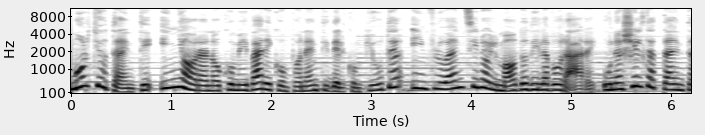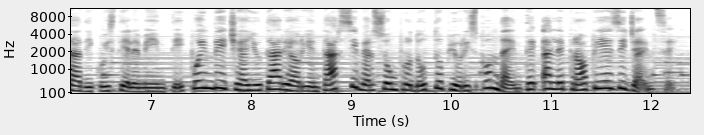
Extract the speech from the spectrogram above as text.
Molti utenti ignorano come i vari componenti del computer influenzino il modo di lavorare. Una scelta attenta di questi elementi può invece aiutare a orientarsi verso un prodotto più rispondente alle proprie esigenze.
